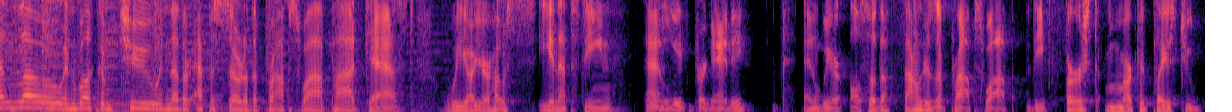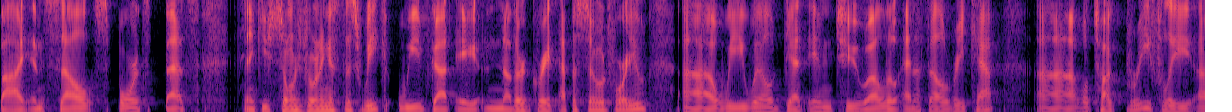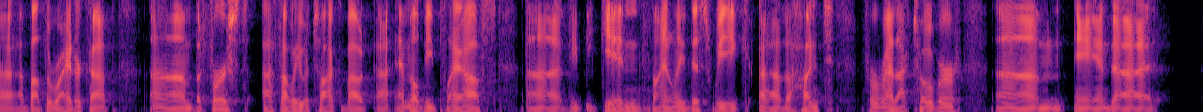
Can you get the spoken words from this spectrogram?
Hello, and welcome to another episode of the PropSwap Podcast. We are your hosts, Ian Epstein. And Luke Pergande. And we are also the founders of PropSwap, the first marketplace to buy and sell sports bets. Thank you so much for joining us this week. We've got a, another great episode for you. Uh, we will get into a little NFL recap. Uh, we'll talk briefly uh, about the Ryder Cup. Um, but first, I thought we would talk about uh, MLB playoffs. Uh, the begin finally this week, uh, the hunt for Red October. Um, and uh,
